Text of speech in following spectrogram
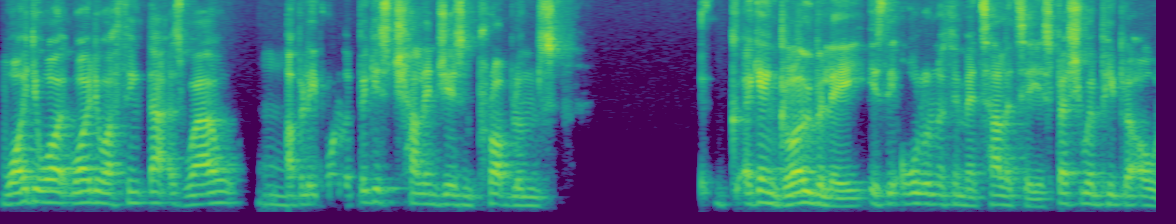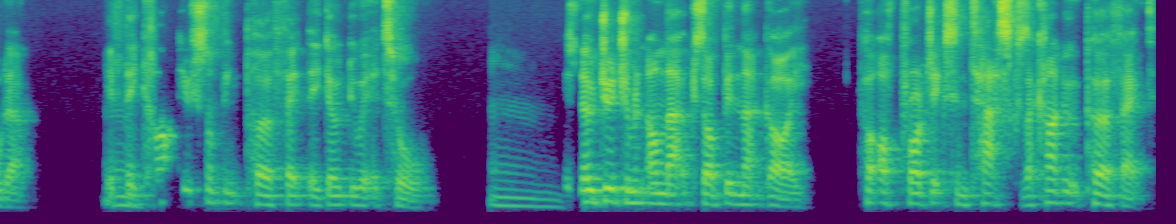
Why do I why do I think that as well? Mm. I believe one of the biggest challenges and problems again globally is the all or nothing mentality, especially when people are older. If mm. they can't do something perfect, they don't do it at all. Mm. There's no judgment on that because I've been that guy. Put off projects and tasks because I can't do it perfect.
